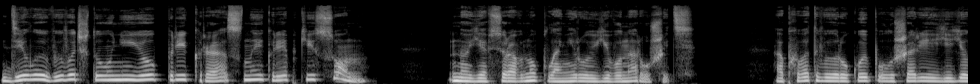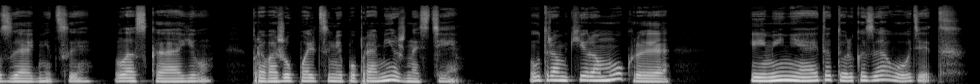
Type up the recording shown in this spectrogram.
делаю вывод, что у нее прекрасный крепкий сон. Но я все равно планирую его нарушить. Обхватываю рукой полушарие ее задницы, ласкаю, провожу пальцами по промежности. Утром Кира мокрая, и меня это только заводит.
